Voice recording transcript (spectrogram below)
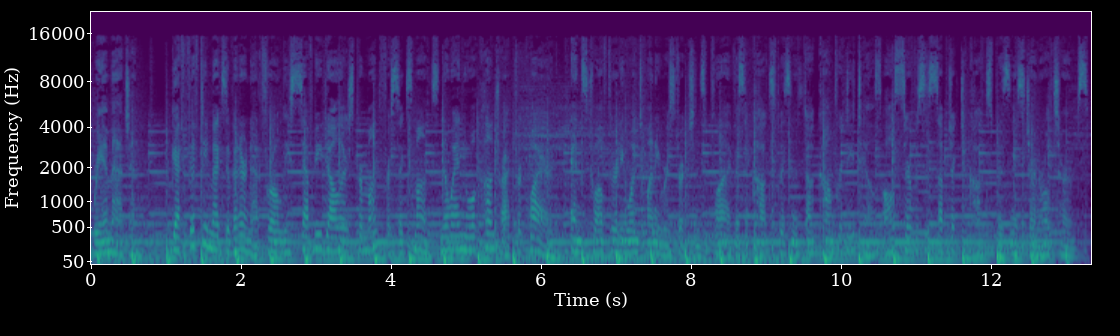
reimagine. Get 50 megs of internet for only $70 per month for six months. No annual contract required. Ends 123120 restrictions apply. Visit coxbusiness.com for details. All services subject to Cox Business general terms.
